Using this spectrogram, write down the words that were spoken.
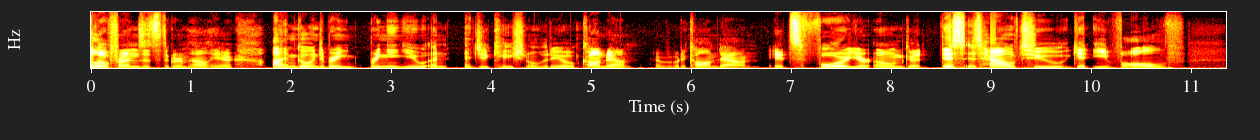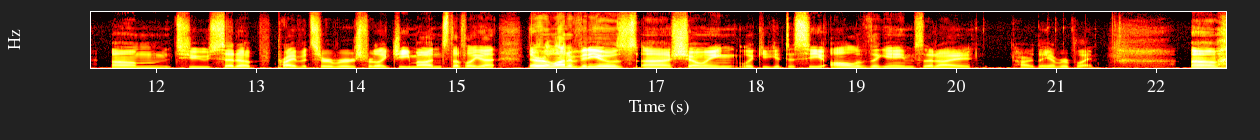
Hello friends, it's the Grim Grimhowl here. I'm going to bring bringing you an educational video. Calm down. Everybody calm down. It's for your own good. This is how to get Evolve um, to set up private servers for like Gmod and stuff like that. There are a lot of videos uh, showing, like you get to see all of the games that I hardly ever play. Um,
